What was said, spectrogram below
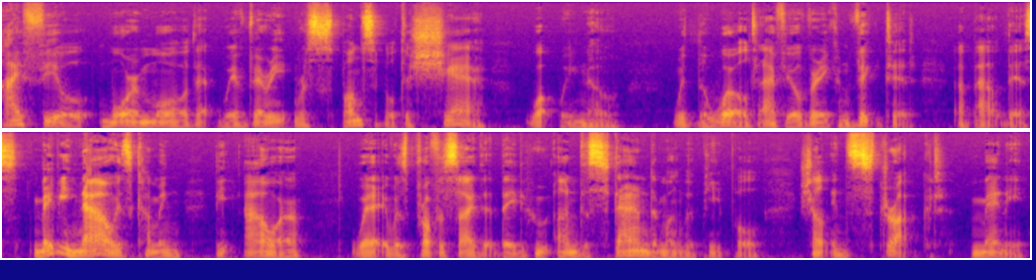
I feel more and more that we're very responsible to share what we know with the world. And I feel very convicted about this. Maybe now is coming the hour where it was prophesied that they who understand among the people shall instruct many.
